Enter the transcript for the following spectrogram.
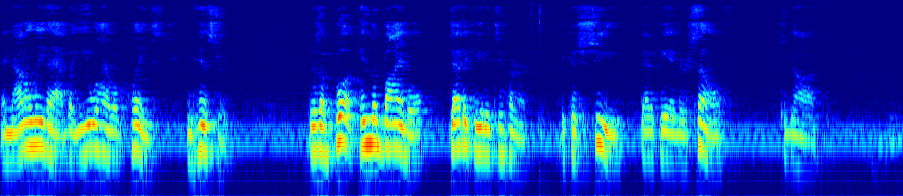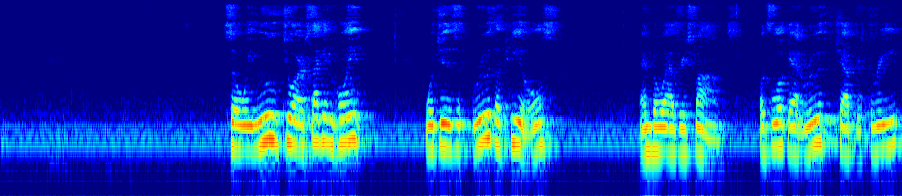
and not only that, but you will have a place in history. There's a book in the Bible dedicated to her because she dedicated herself to God. So we move to our second point, which is Ruth appeals and Boaz responds. Let's look at Ruth chapter 3,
